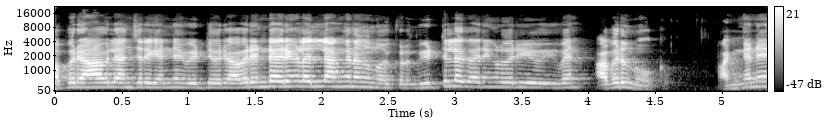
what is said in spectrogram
അപ്പോൾ രാവിലെ അഞ്ചരയ്ക്ക് എന്നെ വീട്ടിൽ വരും. അവരെന്റെ കാര്യങ്ങളെല്ലാം അങ്ങനെ അങ്ങ് നോക്കിക്കോളും. വീട്ടിലെ കാര്യങ്ങൾ ഒരു ഇവൻ അവർ നോക്കും. അങ്ങനെ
